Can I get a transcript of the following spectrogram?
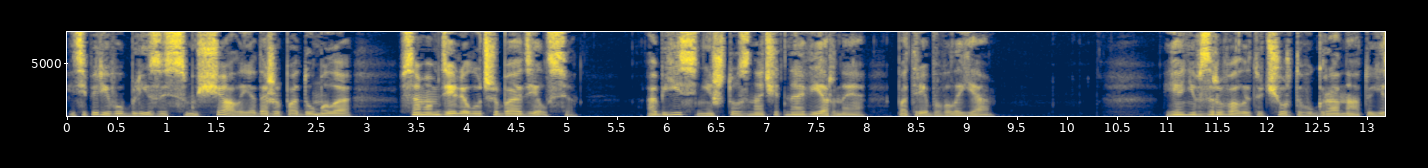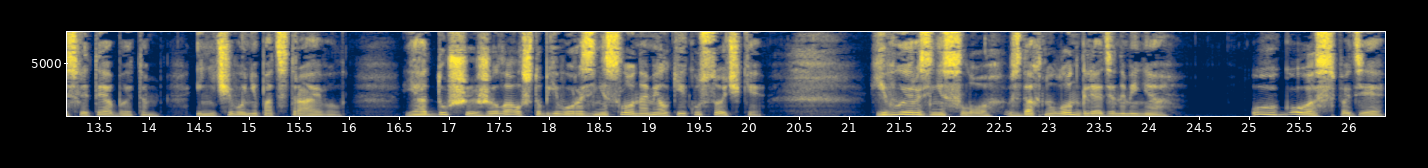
и теперь его близость смущала. Я даже подумала, в самом деле лучше бы оделся. «Объясни, что значит «наверное», — потребовала я. «Я не взрывал эту чертову гранату, если ты об этом, и ничего не подстраивал. Я от души желал, чтобы его разнесло на мелкие кусочки». «Его и разнесло», — вздохнул он, глядя на меня. «О, Господи!»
